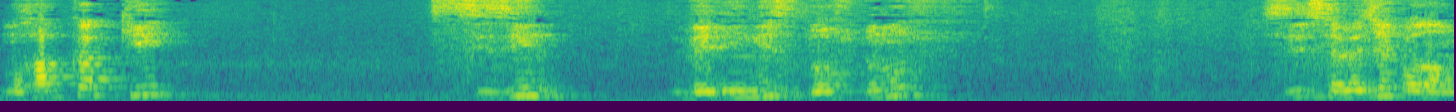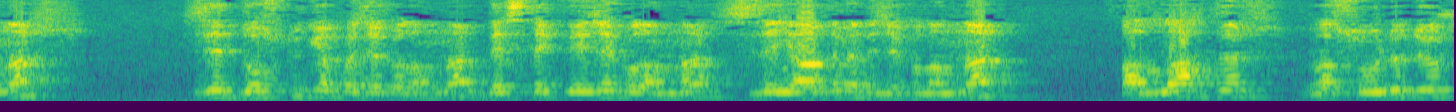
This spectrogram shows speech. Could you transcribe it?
Muhakkak ki sizin veliniz, dostunuz, sizi sevecek olanlar, size dostluk yapacak olanlar, destekleyecek olanlar, size yardım edecek olanlar Allah'tır, Resulüdür,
